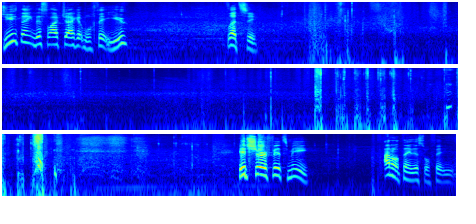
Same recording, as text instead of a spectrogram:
Do you think this life jacket will fit you? Let's see. It sure fits me. I don't think this will fit you.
